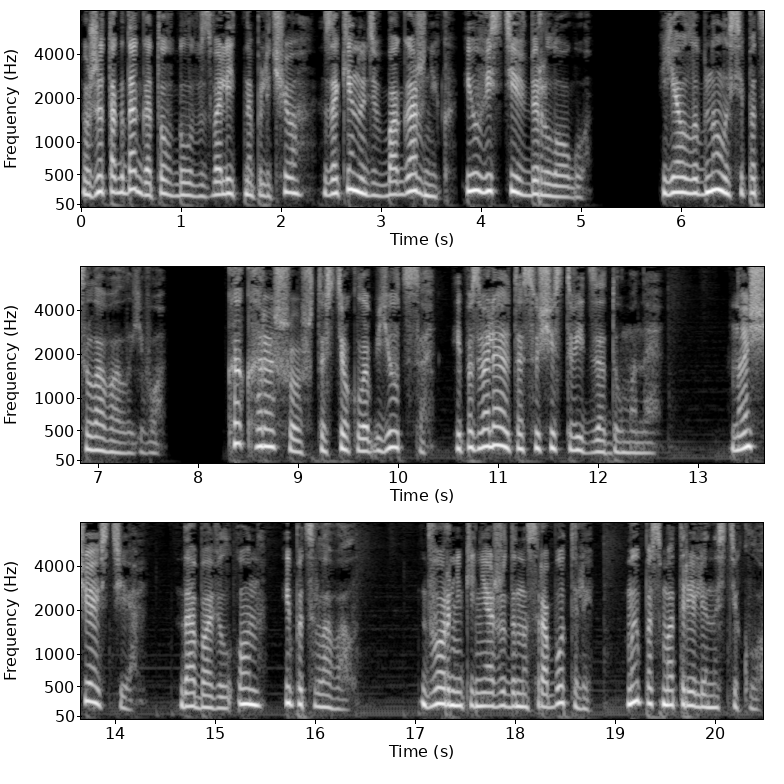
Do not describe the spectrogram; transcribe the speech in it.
Уже тогда готов был взвалить на плечо, закинуть в багажник и увезти в берлогу. Я улыбнулась и поцеловала его. Как хорошо, что стекла бьются и позволяют осуществить задуманное. «На счастье», — добавил он и поцеловал. Дворники неожиданно сработали, мы посмотрели на стекло.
